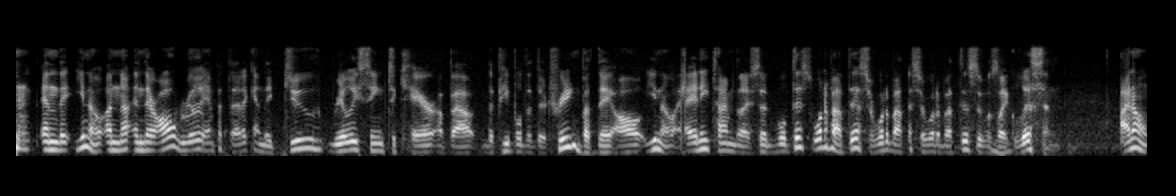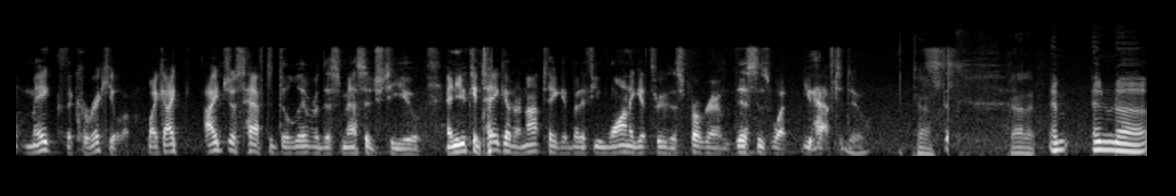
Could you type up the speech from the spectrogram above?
and they, you know, and, and they're all really empathetic, and they do really seem to care about the people that they're treating. But they all, you know, anytime that I said, "Well, this, what about this, or what about this, or what about this," it was like, "Listen, I don't make the curriculum. Like I, I just have to deliver this message to you, and you can take it or not take it. But if you want to get through this program, this is what you have to do." Okay. Got it. And and uh,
